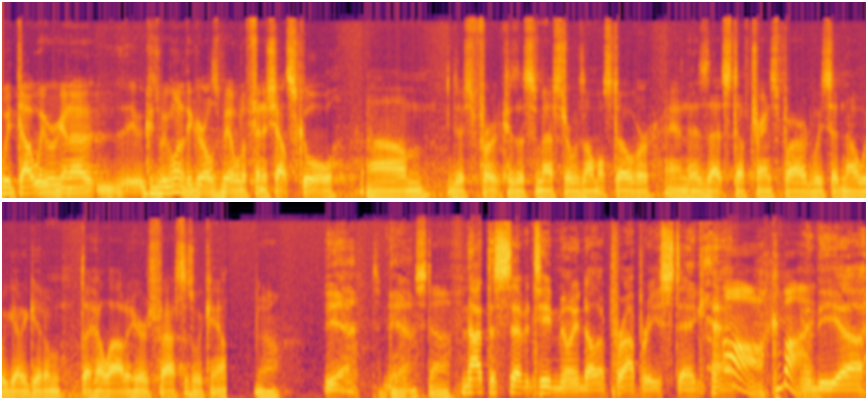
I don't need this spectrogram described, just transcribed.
we thought we were going to, because we wanted the girls to be able to finish out school, um, just for because the semester was almost over. And as that stuff transpired, we said, no, we got to get them the hell out of here as fast as we can. No, Yeah, it's important stuff. not the seventeen million dollar property he's staying at. Oh, come on. in the uh,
